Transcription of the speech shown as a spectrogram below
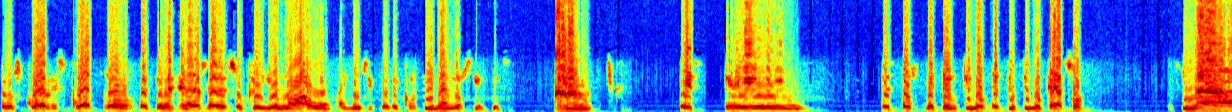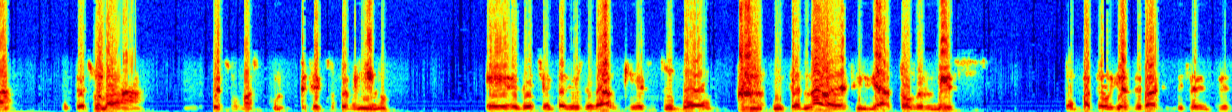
de los cuales cuatro pertenecen a la ciudad de Sucre y uno a un, al municipio de Cortina, en los simples. este, este, último, este último caso es una persona de sexo, masculino, de sexo femenino eh, de 80 años de edad que estuvo internada, es decir, ya todo el mes con patologías de base en diferentes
